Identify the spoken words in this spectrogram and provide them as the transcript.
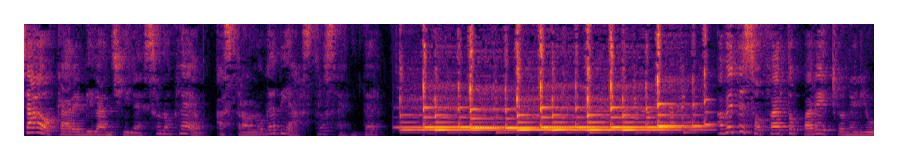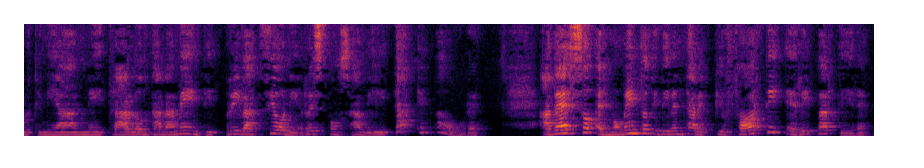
Ciao care bilancine, sono Cleo, astrologa di Astro Center. Avete sofferto parecchio negli ultimi anni tra allontanamenti, privazioni, responsabilità e paure. Adesso è il momento di diventare più forti e ripartire.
